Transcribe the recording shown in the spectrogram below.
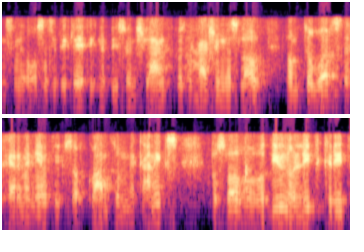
mislim, 80-ih letih napisal en članek, zna kakšen naslov, from towards the hermeneutics of quantum mechanics, poslov v vodilno litkrit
